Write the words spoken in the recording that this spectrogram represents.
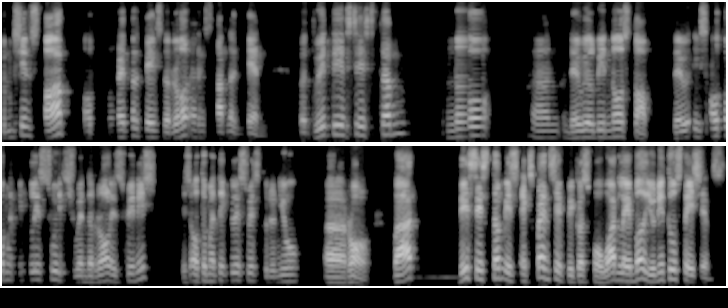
the machine stop, operator change the roll and start again. But with this system, no, uh, there will be no stop. There is automatically switch when the roll is finished. It's automatically switched to the new uh, roll. But this system is expensive because for one label you need two stations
